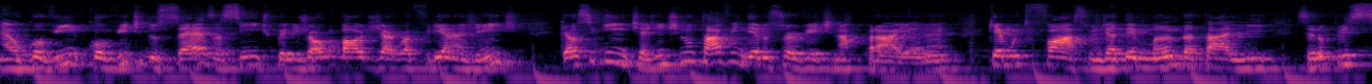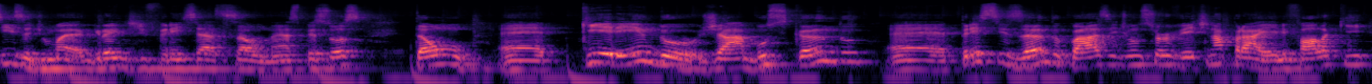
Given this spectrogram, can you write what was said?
é o convite do César, assim, tipo, ele joga um balde de água fria na gente, que é o seguinte, a gente não tá vendendo sorvete na praia, né? Que é muito fácil, onde a demanda tá ali, você não precisa de uma grande diferenciação, né? As pessoas estão é, querendo já, buscando, é, precisando quase de um sorvete na praia. Ele fala que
